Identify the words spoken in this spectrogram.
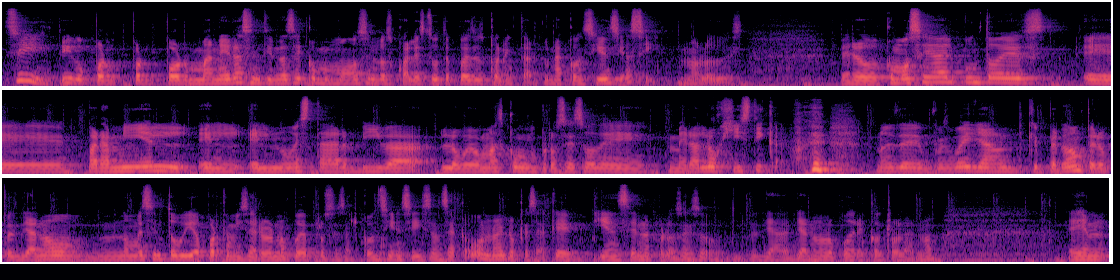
sí, digo, por, por, maneras, entiéndase como modos en los cuales tú te puedes desconectar de una conciencia, sí, no lo dudes. Pero como sea, el punto es, eh, para mí el, no estar viva lo veo más como un proceso de mera logística. no es de, pues güey, ya, que perdón, pero pues ya no, no me siento viva porque mi cerebro no puede procesar conciencia y se acabó, ¿no? Y lo que sea que piense en el proceso, pues ya, ya no lo podré controlar, ¿no? Em,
